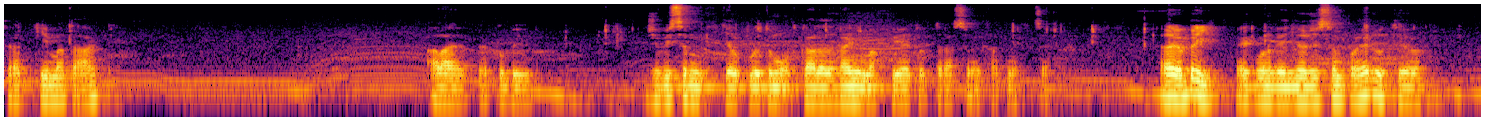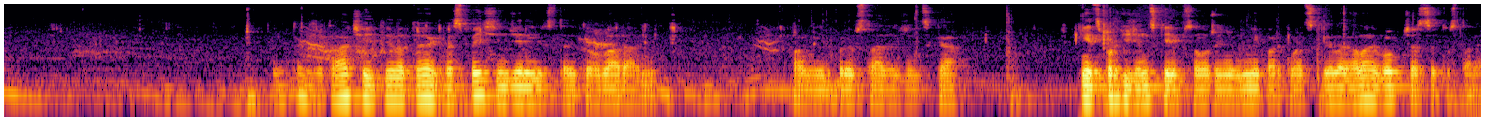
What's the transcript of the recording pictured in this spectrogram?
Kratkým a tak. Ale jakoby, že by jsem chtěl kvůli tomu odkládat hraní mafie, to teda se mi fakt nechce. Ale dobrý, jak on věděl, že jsem pojedu, tyjo. No, tak zatáčej, tyhle, to je jak ve Space Engineers, tady to ovládání. Hlavně bude stát ženská. Nic proti ženským, samozřejmě umí parkovat skvěle, ale občas se to stane.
